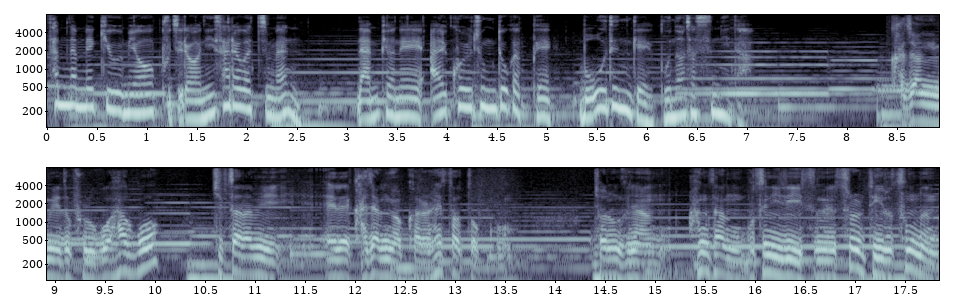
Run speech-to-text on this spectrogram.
삼남매 키우며 부지런히 살아왔지만 남편의 알코올 중독 앞에 모든 게 무너졌습니다. 가장임에도 불구하고 집사람이 애의 가장 역할을 했었었고 저는 그냥 항상 무슨 일이 있으면 술 뒤로 숨는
